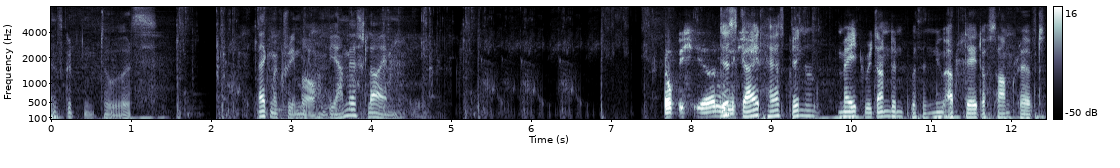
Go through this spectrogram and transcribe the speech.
Inscription Tools. Magma Cream brauchen wir. Haben wir Schleim? Glaube ich eher This nicht. guide has been made redundant with a new update of Soundcraft.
